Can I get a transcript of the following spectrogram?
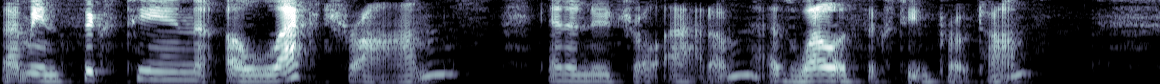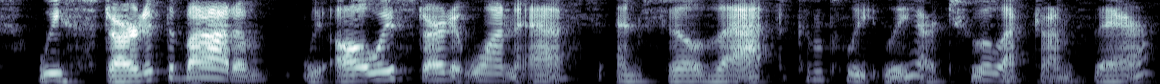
That means 16 electrons in a neutral atom, as well as 16 protons. We start at the bottom. We always start at 1s and fill that completely, our two electrons there.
